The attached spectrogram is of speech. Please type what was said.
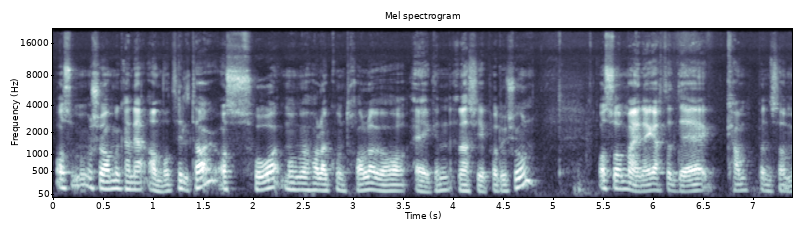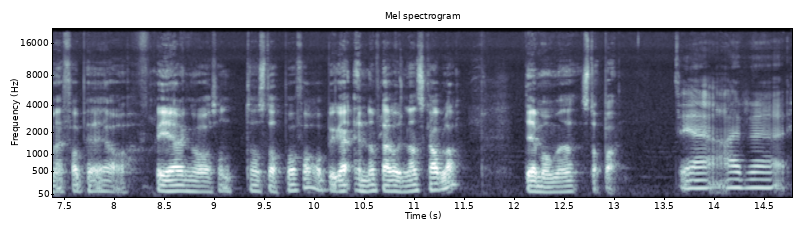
Og så må vi se om vi kan gjøre andre tiltak. Og så må vi holde kontroll over vår egen energiproduksjon. Og så mener jeg at det er kampen som Frp og regjeringa og sånt har stått på for, å bygge enda flere utenlandskabler, det må vi stoppe. Det er eh,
